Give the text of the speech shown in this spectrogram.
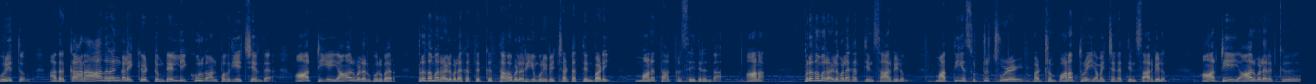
குறித்தும் அதற்கான ஆதாரங்களை கேட்டும் டெல்லி கூர்கான் பகுதியைச் சேர்ந்த ஆர்டிஐ ஆர்வலர் ஒருவர் பிரதமர் அலுவலகத்துக்கு தகவல் அறியும் உரிமை சட்டத்தின்படி மனு தாக்கல் செய்திருந்தார். ஆனால் பிரதமர் அலுவலகத்தின் சார்பிலும் மத்திய சுற்றுச்சூழல் மற்றும் வனத்துறை அமைச்சகத்தின் சார்பிலும் ஆர்டிஐ ஆர்வலருக்கு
